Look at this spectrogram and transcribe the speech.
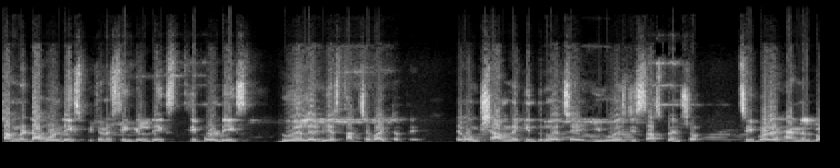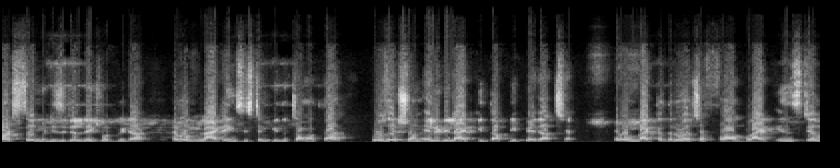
সামনে ডাবল ডিস্ক পিছনে single disc triple disc dual ABS থাকছে বাইকটাতে। এবং সামনে কিন্তু রয়েছে ইউএসডি সাসপেনশন স্লিপারের handle bar semi digital dashboard meter এবং লাইটিং সিস্টেম কিন্তু চমৎকার। প্রজেকশন এলইডি লাইট কিন্তু আপনি পেয়ে যাচ্ছেন। এবং বাইকটাতে রয়েছে ফগ লাইট ইনস্টল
